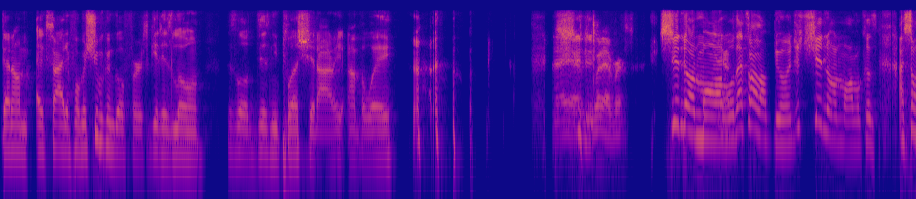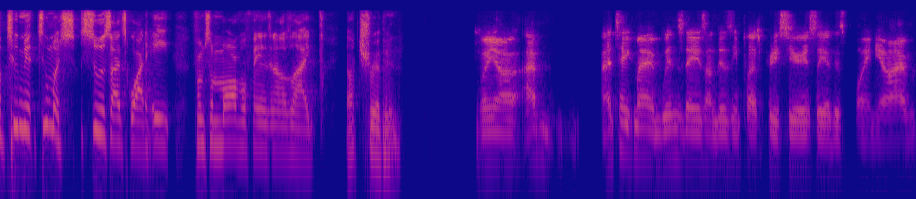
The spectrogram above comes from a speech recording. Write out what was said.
that I'm excited for. But Shuba can go first. Get his little his little Disney Plus shit out of, out the way. Hey, whatever. Shitting on Marvel. Yeah. That's all I'm doing. Just shitting on Marvel because I saw too too much Suicide Squad hate from some Marvel fans, and I was like, y'all tripping. Well, you know, I I take my Wednesdays on Disney Plus pretty seriously at this point. You know, I've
